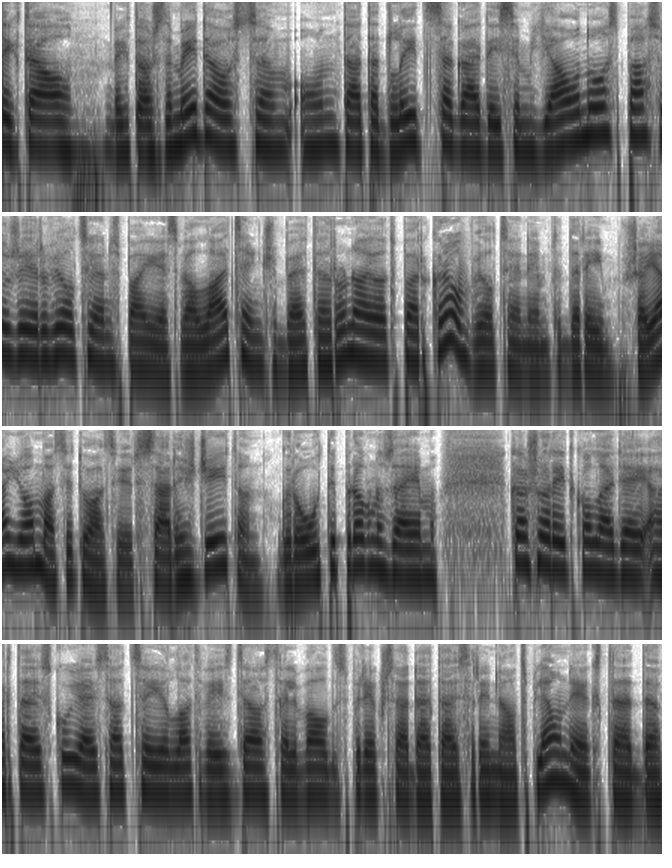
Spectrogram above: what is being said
Tik tālu Viktors Demidovs, um, un tātad līdz sagaidīsim jaunos pasažieru vilcienus, paies vēl laiciņš, bet runājot par kravu vilcieniem, tad arī šajā jomā situācija ir sarežģīta un grūti prognozējama. Kā šorīt kolēģei Artais Kujai sacīja Latvijas dzelzceļa valdes priekšsēdētājs Rināls Pļaunieks, tad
